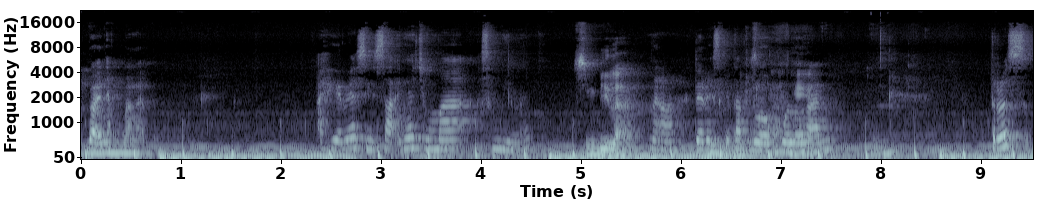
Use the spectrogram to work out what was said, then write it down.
Banyak banget. Akhirnya sisanya cuma 9 Sembilan. nah dari Hmm, sekitar bisa lah, 20-an ya. terus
